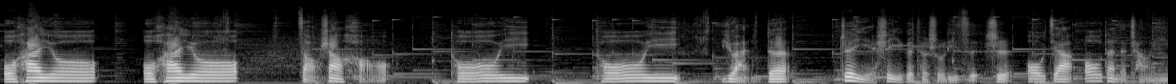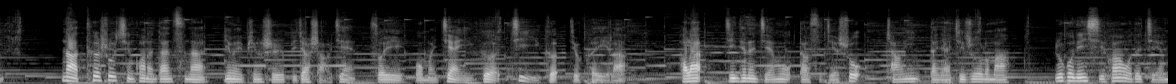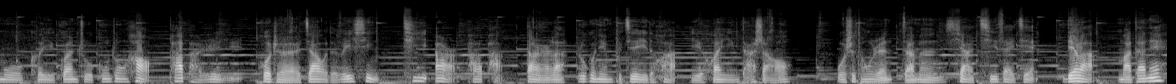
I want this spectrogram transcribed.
哦哈哟，哦哈哟，早上好。托伊，托伊，远的，这也是一个特殊例子，是 o 加 o 段的长音。那特殊情况的单词呢？因为平时比较少见，所以我们见一个记一个就可以了。好了，今天的节目到此结束。长音大家记住了吗？如果您喜欢我的节目，可以关注公众号“啪啪日语”或者加我的微信 “t 二啪啪”。当然了，如果您不介意的话，也欢迎打赏哦。我是同仁，咱们下期再见。ではまたね。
